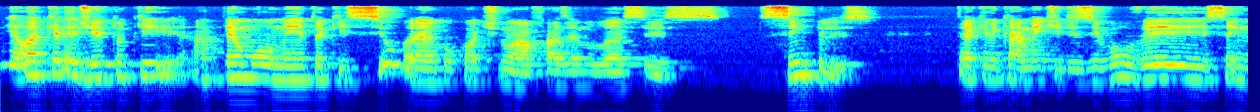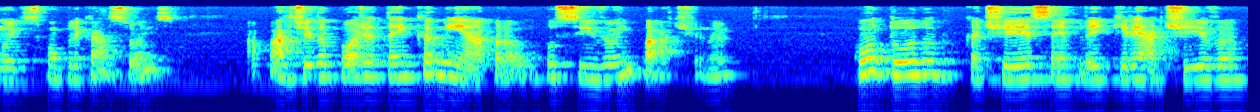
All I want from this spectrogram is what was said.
E eu acredito que até o momento aqui, se o branco continuar fazendo lances simples, tecnicamente desenvolver, sem muitas complicações, a partida pode até encaminhar para um possível empate. Né? Contudo, Cartier sempre criativa,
